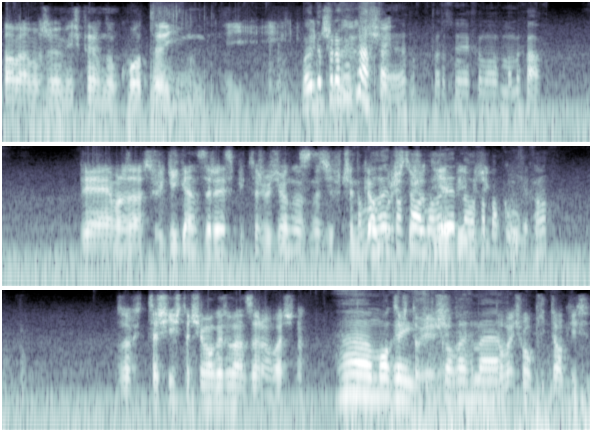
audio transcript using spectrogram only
Dobra, możemy mieć pewną kłotę i... i, i Bo dopiero 16, dzisiaj. nie? Teraz nie chyba mamy H. Wiem, ale zaraz już gigant z respi, ktoś będzie nas na To dziewczynkę, może a to Boryś co, coś może odjebie jedna i osoba pójdzie, to? No, chcesz iść, to cię mogę tu nadzorować, no. A, mogę Chcesz iść, to wziąć? tylko wezmę... To weź walkie-talkies.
